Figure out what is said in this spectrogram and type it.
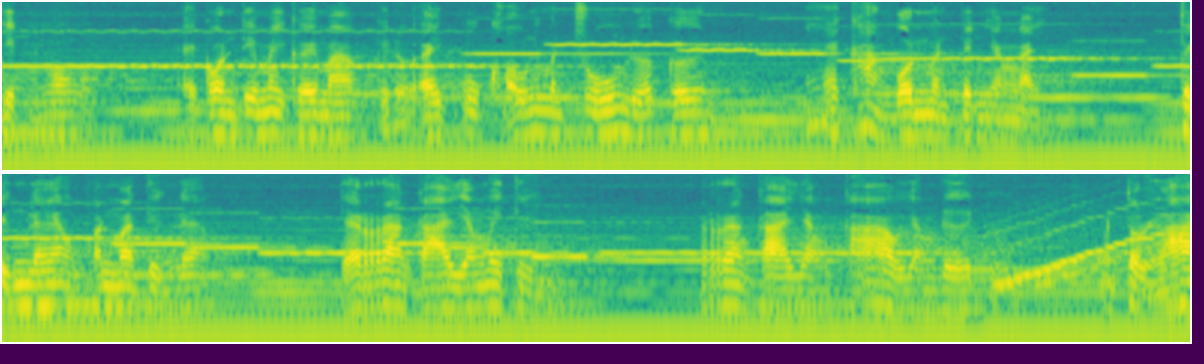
จิตโง่ไอ้คนที่ไม่เคยมาคิดว่าไอ้ภูเขานี่มันสูงเหลือเกินไอ้ข้างบนมันเป็นยังไง ถึงแล้วมันมาถึงแล้ว แต่ร่างกายยังไม่ถึง ร่างกายยังก้าวยังเดินอยู่มันต้องไล่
